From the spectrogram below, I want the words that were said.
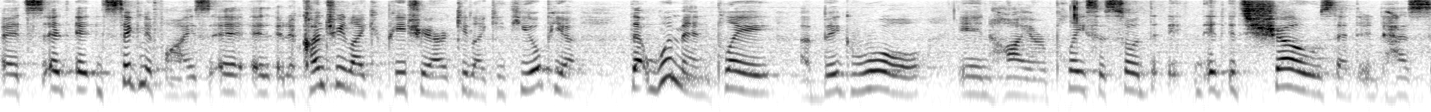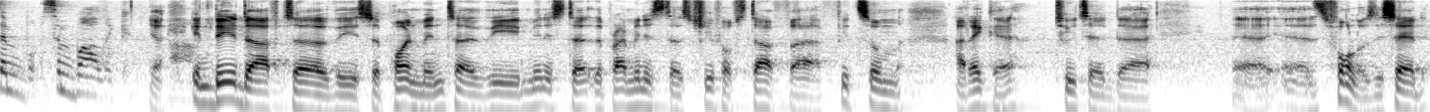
it's, it, it signifies in a country like a patriarchy like Ethiopia that women play a big role in higher places. So it, it shows that it has symbol, symbolic. Yeah, uh, indeed. After this appointment, uh, the minister, the prime minister's chief of staff, uh, Fitsum Arega, tweeted. Uh, as follows. He said,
